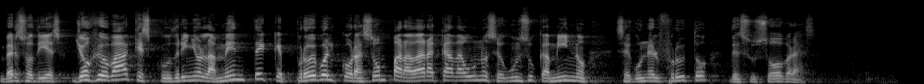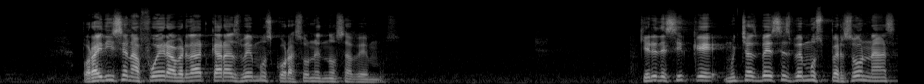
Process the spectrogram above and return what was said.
Verso 10, yo Jehová que escudriño la mente, que pruebo el corazón para dar a cada uno según su camino, según el fruto de sus obras. Por ahí dicen afuera, ¿verdad? Caras vemos, corazones no sabemos. Quiere decir que muchas veces vemos personas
